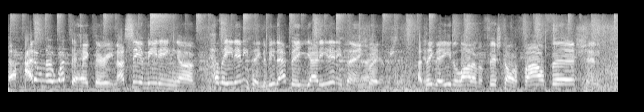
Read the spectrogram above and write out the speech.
I don't know what the heck they're eating. I see them eating. Uh, hell, they eat anything. To be that big, you gotta eat anything. Yeah, but I. I think they eat a lot of a fish called a filefish, and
